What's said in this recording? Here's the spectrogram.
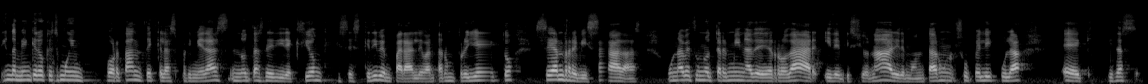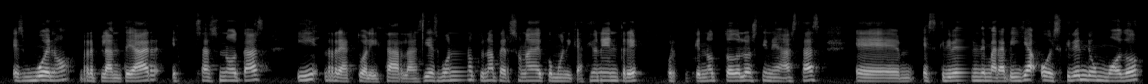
Yo también creo que es muy importante que las primeras notas de dirección que se escriben para levantar un proyecto sean revisadas. Una vez uno termina de rodar y de visionar y de montar su película, eh, quizás es bueno replantear esas notas y reactualizarlas. Y es bueno que una persona de comunicación entre, porque no todos los cineastas eh, escriben de maravilla o escriben de un modo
